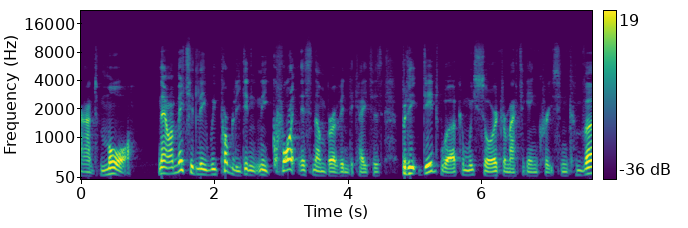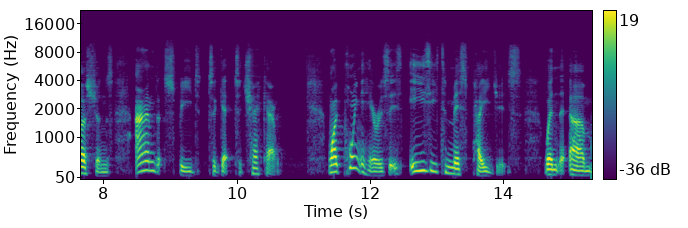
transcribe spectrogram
add more. Now, admittedly, we probably didn't need quite this number of indicators, but it did work and we saw a dramatic increase in conversions and speed to get to checkout. My point here is it's easy to miss pages when um,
